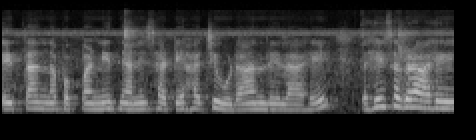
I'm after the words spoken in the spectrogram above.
येताना पप्पांनी ज्ञानीसाठी हा चिवडा आणलेला आहे. तर हे सगळं आहे.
